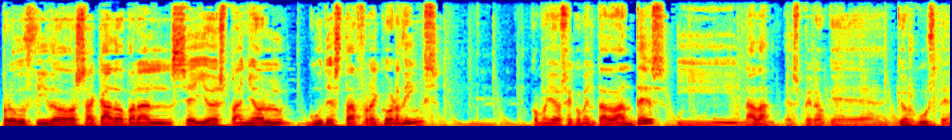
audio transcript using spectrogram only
producido, sacado para el sello español Good Stuff Recordings, como ya os he comentado antes, y nada, espero que, que os guste.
